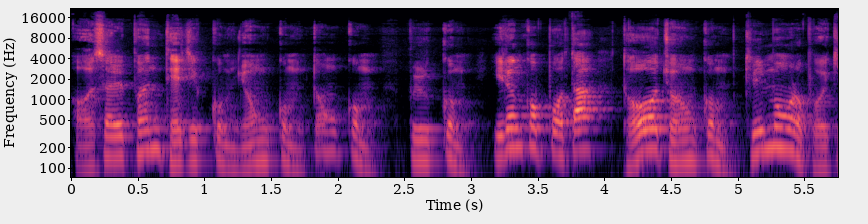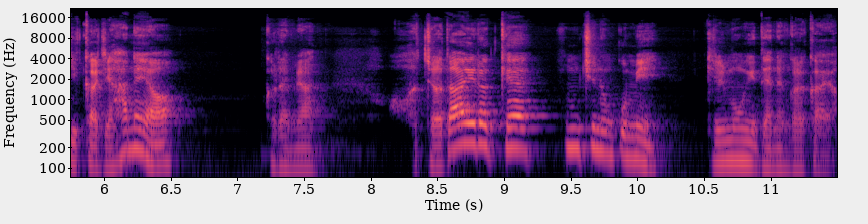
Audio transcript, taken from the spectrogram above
어설픈 돼지꿈, 용꿈, 똥꿈, 불꿈 이런 것보다 더 좋은 꿈, 길몽으로 보이기까지 하네요. 그러면 어쩌다 이렇게 훔치는 꿈이 길몽이 되는 걸까요?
